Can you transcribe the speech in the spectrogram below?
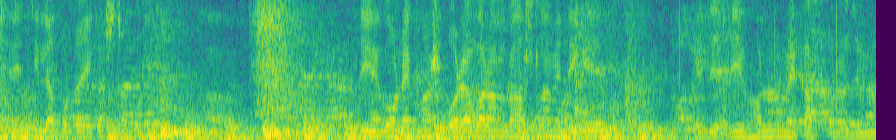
সিঁড়ির চিলাকোটায় এই কাজটা করছি। দীর্ঘ অনেক মাস পরে আবার আমরা আসলাম এদিকে। এই যে এই হল রুমে কাজ করার জন্য।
